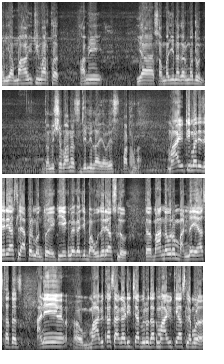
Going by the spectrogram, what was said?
आणि या महायुतीमार्फत आम्ही या संभाजीनगरमधून धनुष्यबाणच दिल्लीला यावेळेस पाठवणार. महायुतीमध्ये जरी असले आपण म्हणतोय की एकमेकाचे भाऊ जरी असलो तर बांधावरून भांडणं हे असतातच. आणि महाविकास आघाडीच्या विरोधात महायुती असल्यामुळं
